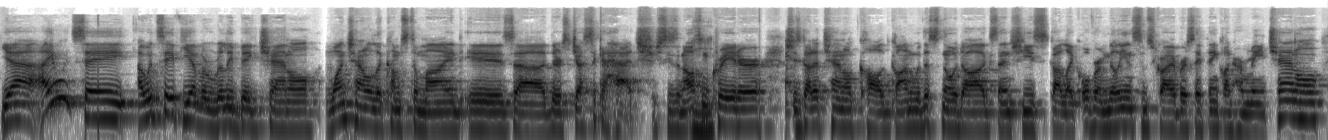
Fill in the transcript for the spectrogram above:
Yeah, I would say I would say if you have a really big channel, one channel that comes to mind is uh, there's Jessica Hatch. She's an awesome mm-hmm. creator. She's got a channel called Gone with the Snow Dogs, and she's got like over a million subscribers, I think, on her main channel.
